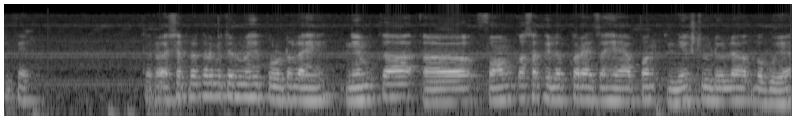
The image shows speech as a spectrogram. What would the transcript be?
ठीक आहे? तर अशा प्रकारे मित्रांनो हे पोर्टल आहे. नेमका फॉर्म कसा फिलअप करायचा हे आपण नेक्स्ट व्हिडिओला बघूया.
